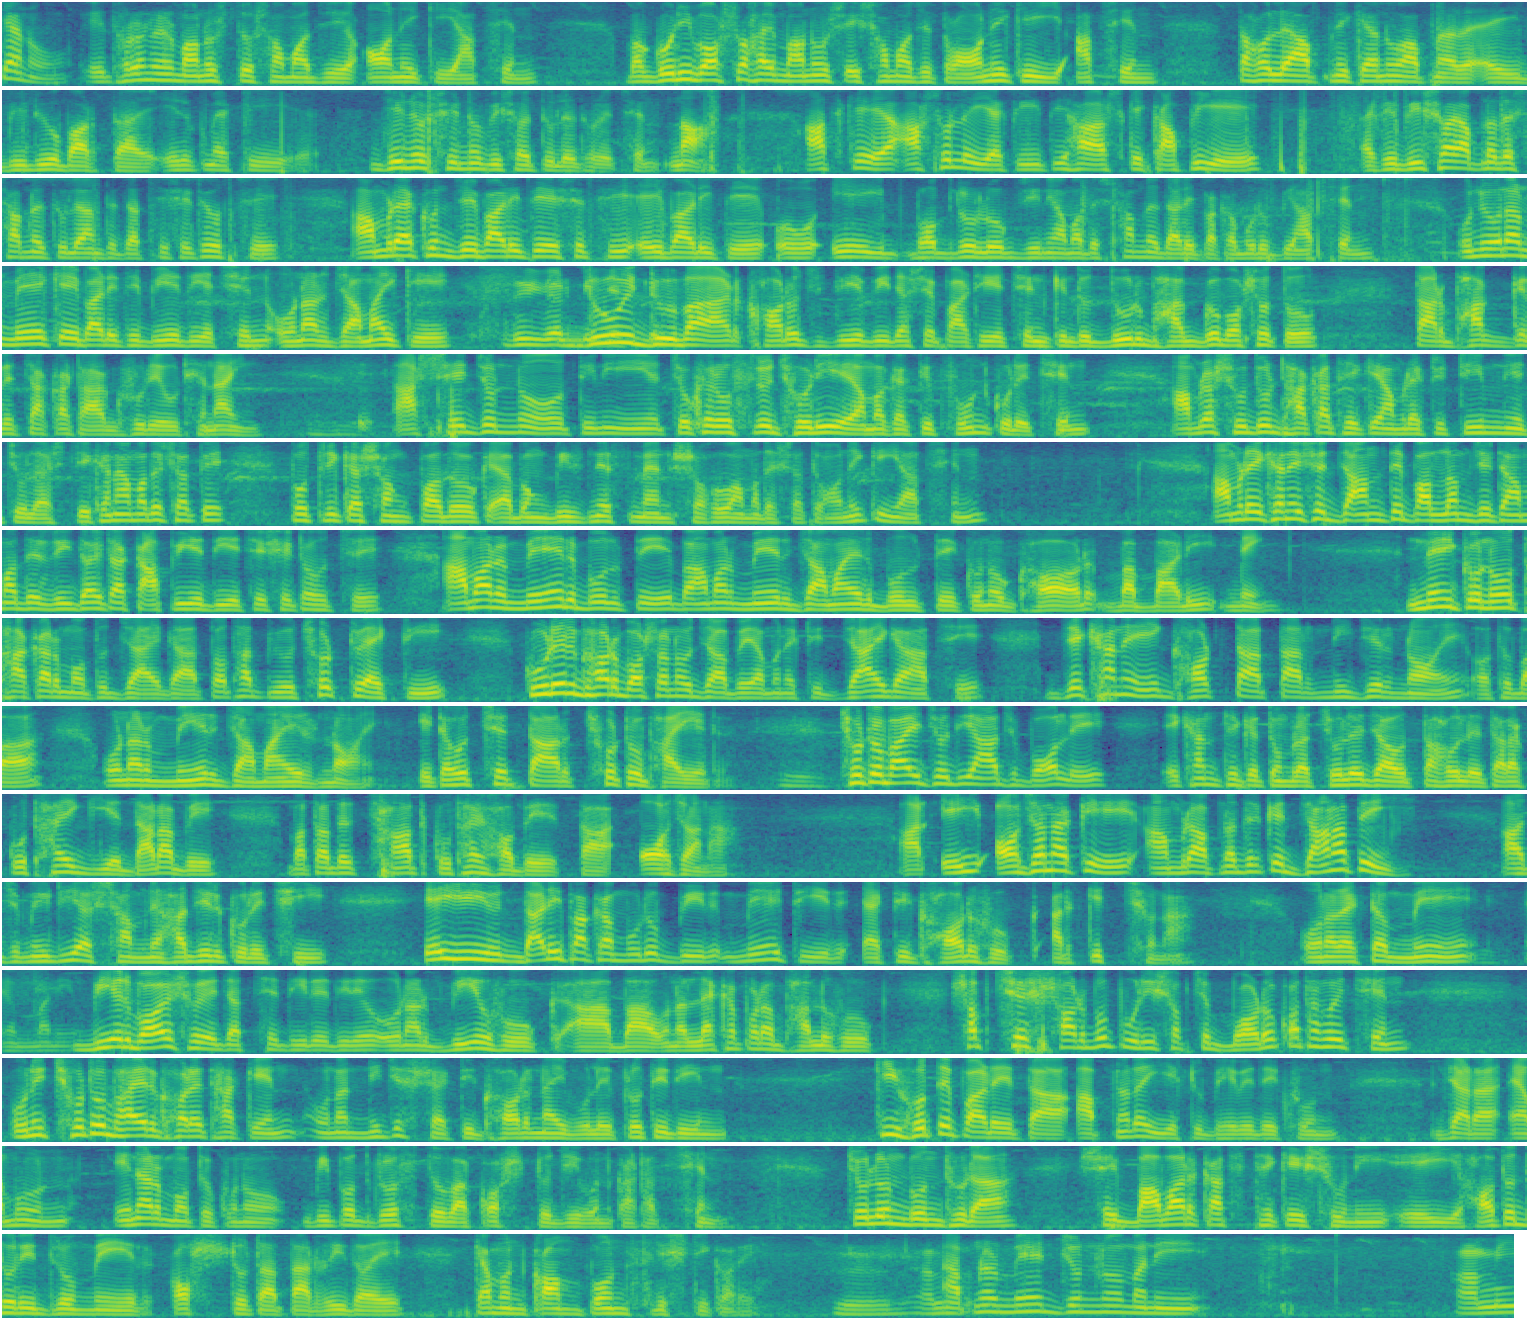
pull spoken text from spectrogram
কেন এই ধরনের মানুষ তো সমাজে অনেকেই আছেন বা গরিব অসহায় মানুষ এই সমাজে তো অনেকেই আছেন। তাহলে আপনি কেন আপনার এই ভিডিও বার্তায় এরকম একটি জীর্ণশীর্ণ বিষয় তুলে ধরেছেন? না, আজকে আসলেই একটি ইতিহাসকে কাঁপিয়ে একটি বিষয় আপনাদের সামনে তুলে আনতে যাচ্ছি সেটি হচ্ছে আমরা এখন যে বাড়িতে এসেছি এই বাড়িতে ও এই ভদ্রলোক যিনি আমাদের সামনে দাঁড়িয়ে পাকা মুরব্বী আছেন উনি ওনার মেয়েকে এই বাড়িতে বিয়ে দিয়েছেন ওনার জামাইকে দুইবার দুই দুবার খরচ দিয়ে বিদেশে পাঠিয়েছেন কিন্তু দুর্ভাগ্যবশত তার ভাগ্যের চাকাটা ঘুরে ওঠে নাই। আর সেই জন্য তিনি চোখের অস্ত্র ঝরিয়ে আমাকে একটি ফোন করেছেন আমরা সুদূর ঢাকা থেকে আমরা একটি টিম নিয়ে চলে আসছি। এখানে আমাদের সাথে পত্রিকা সম্পাদক এবং বিজনেসম্যান সহ আমাদের সাথে অনেকেই আছেন। আমরা এখানে এসে জানতে পারলাম যেটা আমাদের হৃদয়টা কাঁপিয়ে দিয়েছে সেটা হচ্ছে আমার মেয়ের বলতে বা আমার মেয়ের জামাইয়ের বলতে কোনো ঘর বা বাড়ি নেই। নেই কোনো থাকার মতো জায়গা। তথাপিও ছোট্ট একটি কুড়ের ঘর বসানো যাবে এমন একটি জায়গা আছে যেখানে ঘরটা তার নিজের নয় অথবা ওনার মেয়ের জামাইয়ের নয়। এটা হচ্ছে তার ছোট ভাইয়ের। ছোট ভাই যদি আজ বলে এখান থেকে তোমরা চলে যাও তাহলে তারা কোথায় গিয়ে দাঁড়াবে বা তাদের ছাদ কোথায় হবে তা অজানা। আর এই অজানাকে আমরা আপনাদেরকে জানাতেই আজ মিডিয়ার সামনে হাজির করেছি। এই দাড়ি পাকা মুরব্বীর মেয়েটির একটি ঘর হোক আর কিচ্ছু না। ওনার একটা মেয়ে মানে বিয়ের বয়স হয়ে যাচ্ছে ধীরে ধীরে, ওনার বিয়ে হোক বা ওনার লেখাপড়া ভালো হোক, সবচেয়ে সর্বোপরি সবচেয়ে বড় কথা হয়েছেন, উনি ছোট ভাইয়ের ঘরে থাকেন, ওনার নিজস্ব একটি ঘর নাই বলে প্রতিদিন কি হতে পারে তা আপনারাই একটু ভেবে দেখুন, যারা এমন এনার মতো কোনো বিপদগ্রস্ত বা কষ্ট জীবন কাটাচ্ছেন। চলুন বন্ধুরা সেই বাবার কাছ থেকে শুনি এই হতদরিদ্র মেয়ের কষ্টটা তার হৃদয়ে কেমন কম্পন সৃষ্টি করে। আপনার মেয়ের জন্য মানে আমি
